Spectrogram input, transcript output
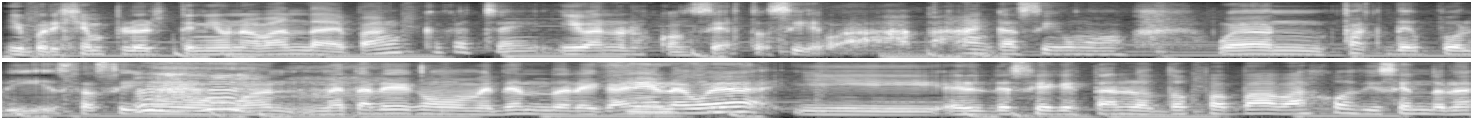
Y por ejemplo, él tenía una banda de punk, ¿cachai? Iban a los conciertos así, ah, punk, así como, weón, fuck the police, así como, weón, métale como metiéndole caña Sí, a la sí. wea. Y él decía que estaban los dos papás abajo diciéndole,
